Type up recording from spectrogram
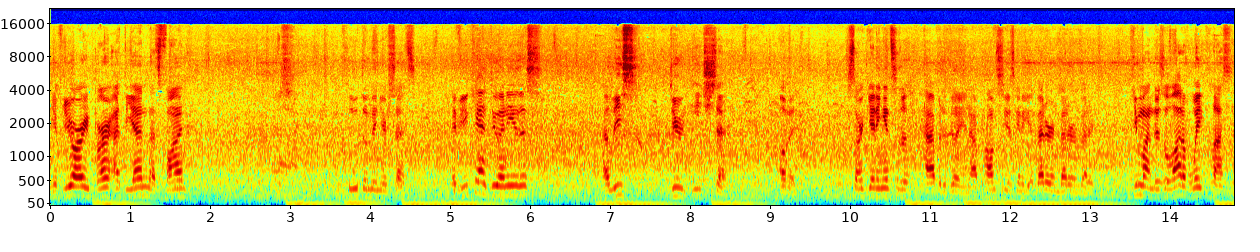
If you're already burnt at the end, that's fine. Just include them in your sets. If you can't do any of this, at least do each set of it. Start getting into the habit of doing it. I promise you it's gonna get better and better and better. Keep in mind, there's a lot of weight classes,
